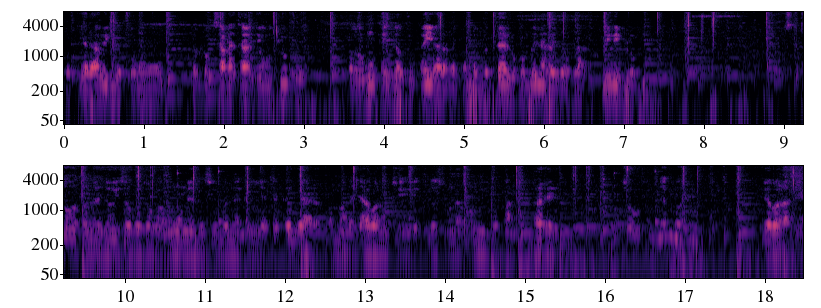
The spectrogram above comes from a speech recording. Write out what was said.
તો અત્યારે આવી ગયો છું હું લગભગ સાડા ચાર જેવું થયું છું. તો હું થઈ જાઉં છું તૈયાર અને તમે બધા લોકો બન્યા રહી જાઓ આપણા મિની બ્લોગમાં તો તમે જોઈ શકો છો કે હું ને દસુ બંને ગયા છે. તૈયાર અમારે જવાનું છે દસુના મમ્મી પપ્પાને ઘરે. જોઉં તમને એકવાર કેવા લાગે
